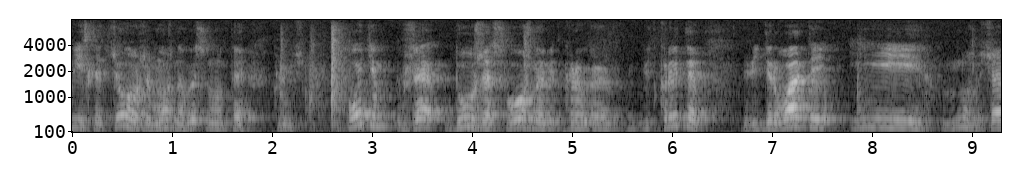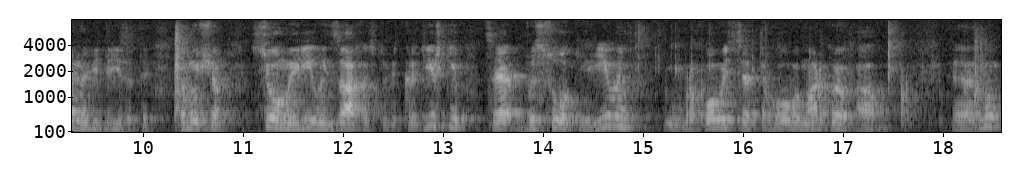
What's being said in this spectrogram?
після цього вже можна висунути ключ. Потім вже дуже сложно відкри- е, відкрити, відірвати і, ну, звичайно, відрізати. Тому що сьомий рівень захисту від крадіжки це високий рівень, враховується торговою маркою Abus. Е, ну,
